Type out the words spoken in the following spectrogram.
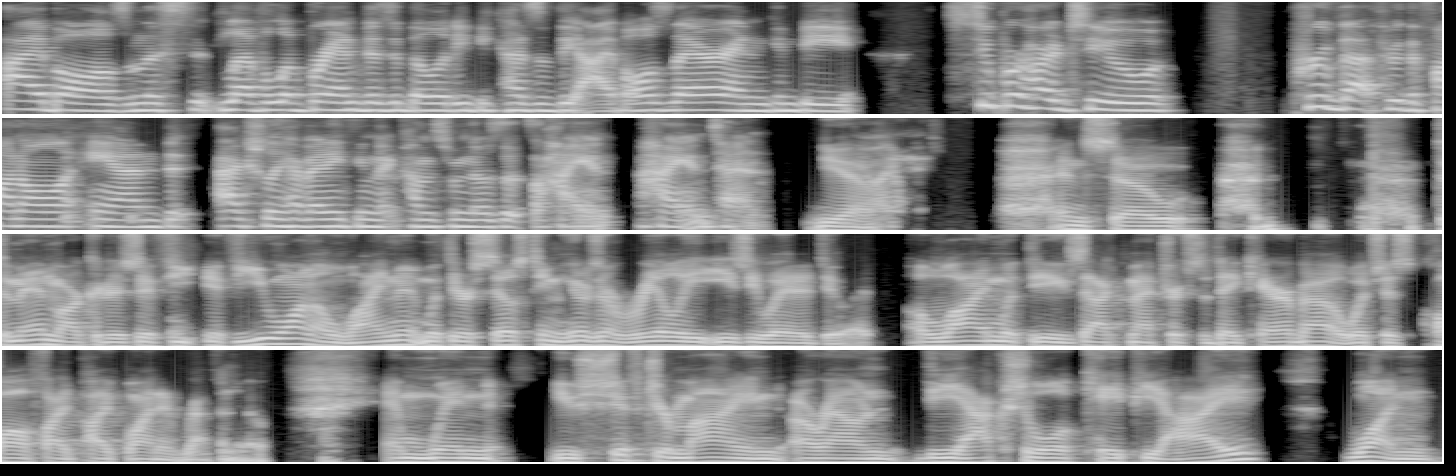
eyeballs and this level of brand visibility because of the eyeballs there and can be super hard to prove that through the funnel and actually have anything that comes from those that's a high high intent yeah you know? And so demand marketers, if you, if you want alignment with your sales team, here's a really easy way to do it. Align with the exact metrics that they care about, which is qualified pipeline and revenue. And when you shift your mind around the actual KPI, one,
